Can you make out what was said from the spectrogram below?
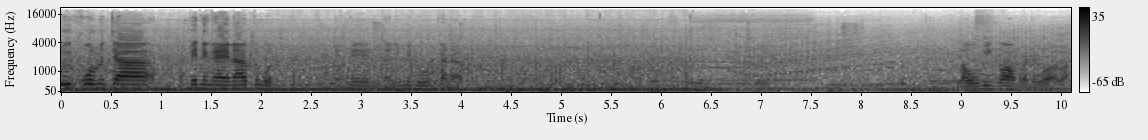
ลุยโคลนมันจะเป็นยังไงนะครับทุกคนไม่ไม่อันนี้ไม่รู้เหมือนกันนะครับ เราวิ่งอ้อมกันดีกว่าปะ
